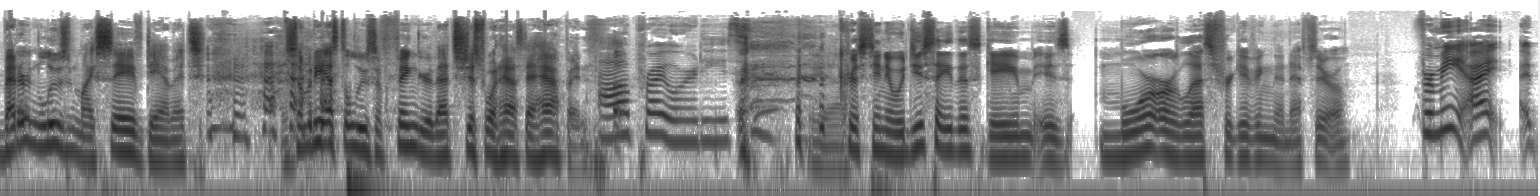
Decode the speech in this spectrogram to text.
Better than losing my save. Damn it! if somebody has to lose a finger, that's just what has to happen. Ah, priorities. Yeah. Christina, would you say this game is more or less forgiving than F Zero? For me, I, I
